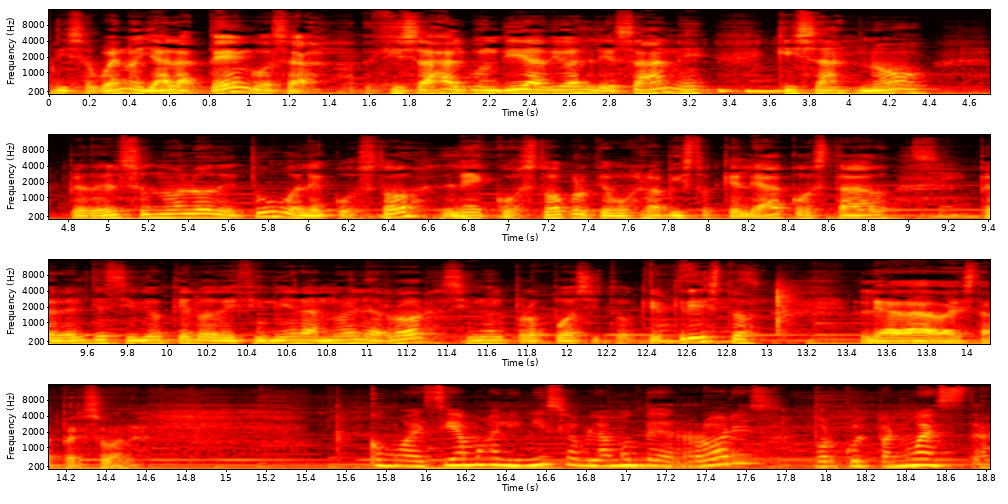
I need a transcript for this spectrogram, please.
dice, bueno, ya la tengo, o sea, quizás algún día Dios le sane, quizás no, pero él no lo detuvo, le costó, le costó porque vos lo has visto que le ha costado, pero él decidió que lo definiera no el error, sino el propósito que Cristo le ha dado a esta persona. Como decíamos al inicio, hablamos de errores por culpa nuestra.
